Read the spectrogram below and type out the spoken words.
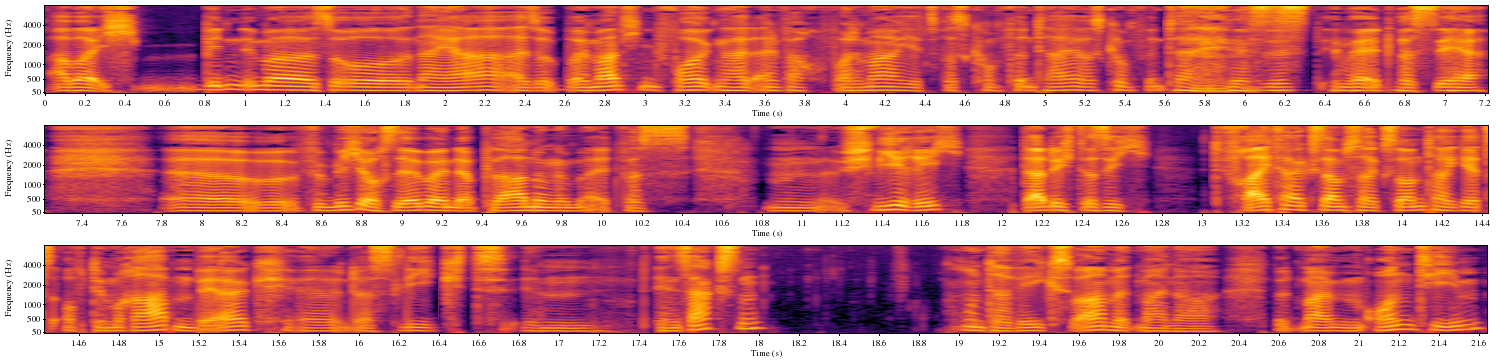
Aber ich bin immer so, naja, also bei manchen Folgen halt einfach, warte mal, jetzt was kommt von Teil, was kommt von Teil. Das ist immer etwas sehr, äh, für mich auch selber in der Planung immer etwas mh, hm, schwierig. Dadurch, dass ich Freitag, Samstag, Sonntag jetzt auf dem Rabenberg, äh, das liegt im, in Sachsen, unterwegs war mit meiner, mit meinem On-Team.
